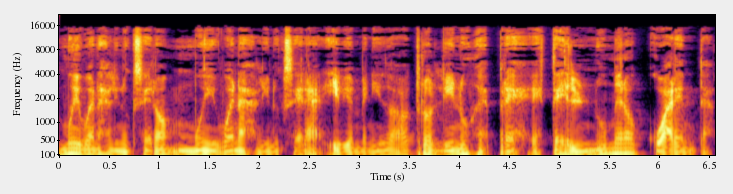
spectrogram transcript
Muy buenas Linuxero, muy buenas Linuxera y bienvenido a otro Linux Express. Este es el número 40.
